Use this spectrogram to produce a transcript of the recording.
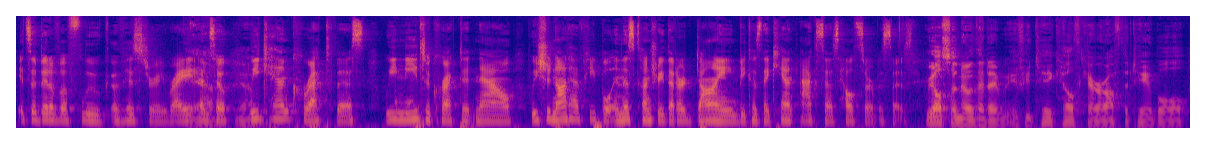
It's a bit of a fluke of history, right? Yeah, and so yeah. we can correct this. We need to correct it now. We should not have people in this country that are dying because they can't access health services. We also know that if you take healthcare off the table,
